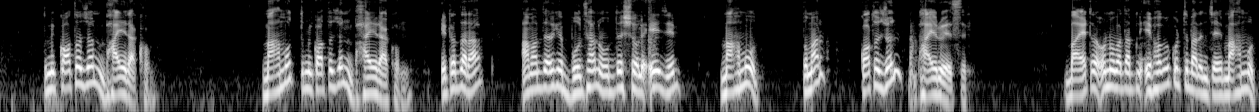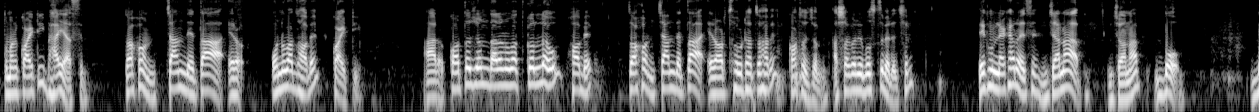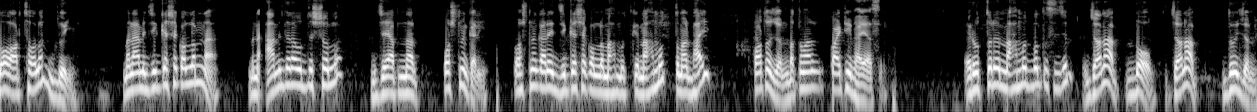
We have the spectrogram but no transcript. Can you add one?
তুমি কতজন ভাই রাখো? মাহমুদ, তুমি কতজন ভাই রাখো? এটা দ্বারা আমাদেরকে বোঝানো উদ্দেশ্য হলো এই যে, মাহমুদ, তোমার কতজন ভাই রয়েছে? বা এটার অনুবাদ আপনি এভাবেও করতে পারেন যে, মাহমুদ, তোমার কয়টি ভাই আছে? তখন চান্দে তা এর অনুবাদ হবে কয়টি? আর কতজন দ্বারা অনুবাদ করলেও হবে? তখন চান্দে তা এর অর্থ উঠাতে হবে কতজন? আশা করি বুঝতে পেরেছেন। দেখুন, লেখা রয়েছে, জনাব জনাব, দো। দো অর্থ হলো দুই। মানে আমি জিজ্ঞাসা করলাম না মানে আমি দ্বারা উদ্দেশ্য হলো যে, আপনার প্রশ্নকারী। প্রশ্নকারী জিজ্ঞাসা করল মাহমুদকে, মাহমুদ, তোমার ভাই কতজন বা তোমার কয়টি ভাই আছে? এর উত্তরে মাহমুদ বলতেছে যে, জনাব, দো, জনাব, দুইজন।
